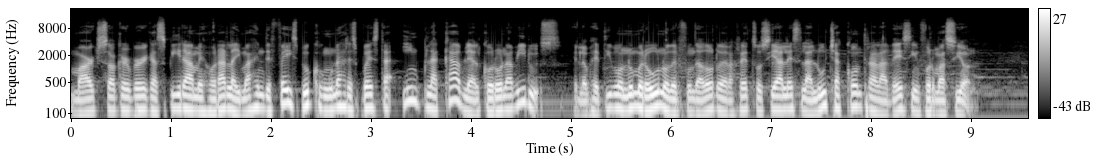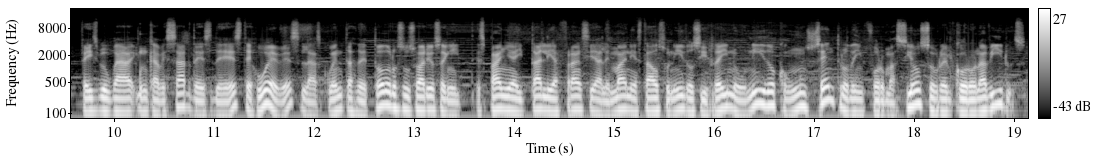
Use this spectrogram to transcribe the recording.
Mark Zuckerberg aspira a mejorar la imagen de Facebook con una respuesta implacable al coronavirus. El objetivo número uno del fundador de la red social es la lucha contra la desinformación. Facebook va a encabezar desde este jueves las cuentas de todos los usuarios en España, Italia, Francia, Alemania, Estados Unidos y Reino Unido con un centro de información sobre el coronavirus.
